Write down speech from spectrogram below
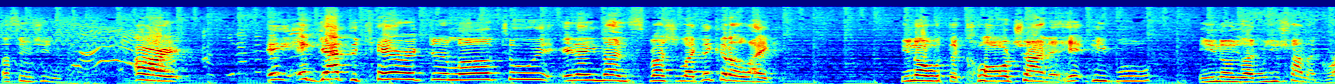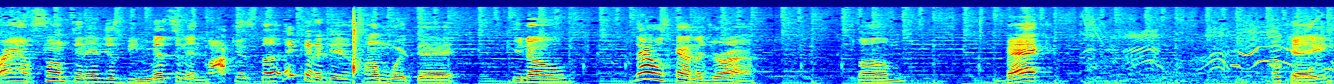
Let's see what she. All right, it, it got the character love to it. It ain't nothing special. Like they could have like, you know, with the claw trying to hit people. You know, like when you're trying to grab something and just be missing and knocking stuff. They could have did something with that. You know, that was kind of dry. Um, back Okay.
